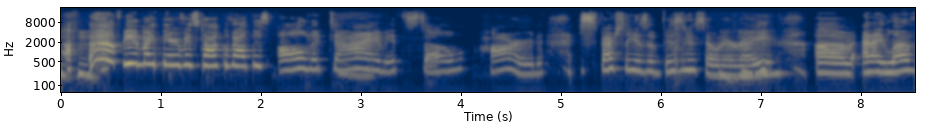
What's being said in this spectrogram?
Mm-hmm. me and my therapist talk about this all the mm-hmm. time. It's so hard, especially as a business owner, right? Mm-hmm. Um, and I love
